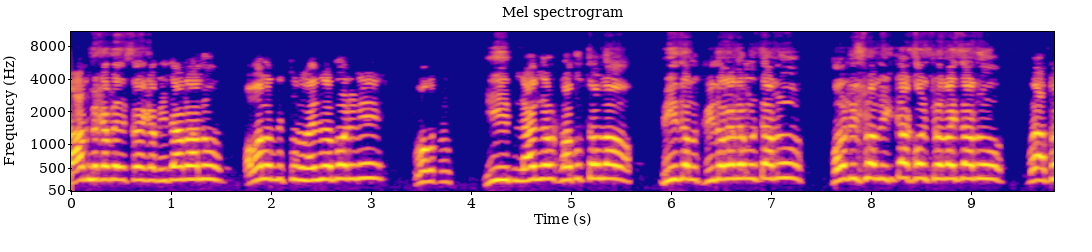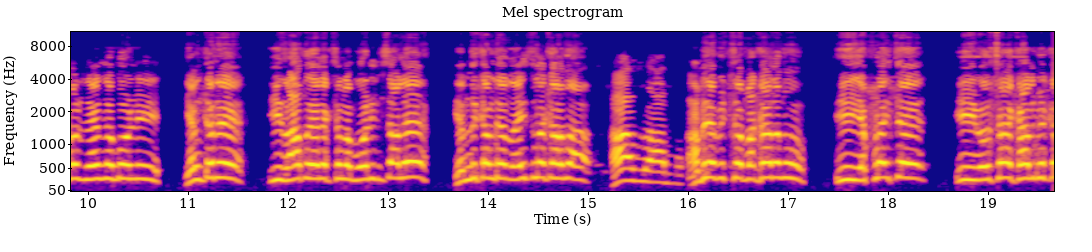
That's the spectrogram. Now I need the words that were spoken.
కార్మిక వ్యతిరేక విధానాలు అవలంబిస్తున్న నరేంద్ర మోడీని ఈ నరేంద్ర ప్రభుత్వంలో బీదలు బీదలుగానే ఉంటారు పోలీసు వాళ్ళు ఇంకా కోల్చోళ్ళు అవుతారు. అటువంటి నరేంద్ర మోడీని వెంటనే ఈ రాబోయే ఎలక్షన్లో ఓడించాలి. ఎందుకంటే రైతులకు ఆ- అభయం ఇచ్చిన ప్రకారము ఈ ఎప్పుడైతే ఈ వ్యవసాయ కార్మిక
